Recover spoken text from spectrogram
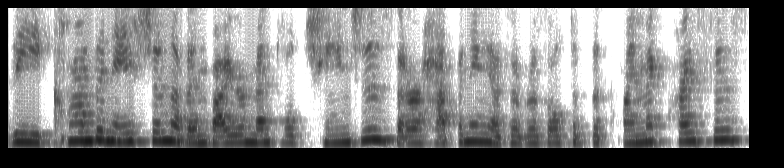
the combination of environmental changes that are happening as a result of the climate crisis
